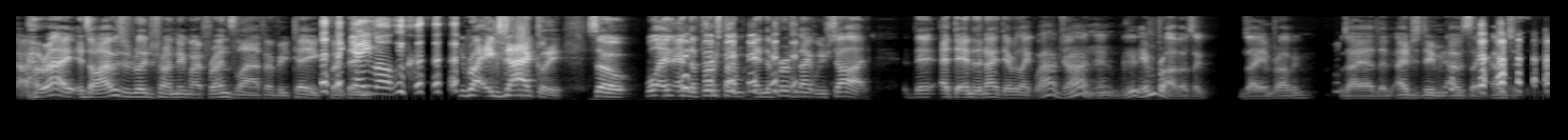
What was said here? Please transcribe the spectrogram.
all right. And so I was just really just trying to make my friends laugh every take. But then, game on. right, exactly. So well, and, and the first time and the first night we shot, the, at the end of the night, they were like, "Wow, John, good improv." I was like, "Was I improving? Was I ad I just didn't. I was like, I was just, I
